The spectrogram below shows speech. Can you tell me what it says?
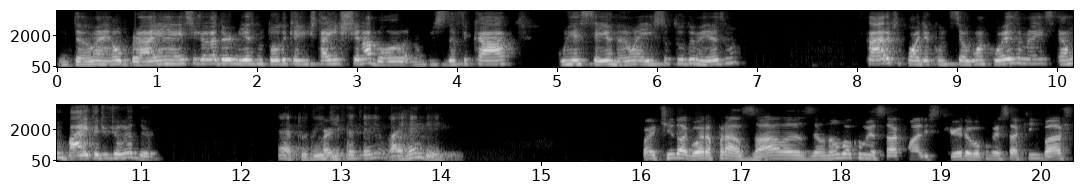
Então, é o Brian é esse jogador mesmo todo que a gente está enchendo a bola, não precisa ficar com receio, não, é isso tudo mesmo. Claro que pode acontecer alguma coisa, mas é um baita de jogador. É, tudo indica que ele vai render. Partindo agora para as alas, eu não vou começar com a ala esquerda, eu vou começar aqui embaixo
